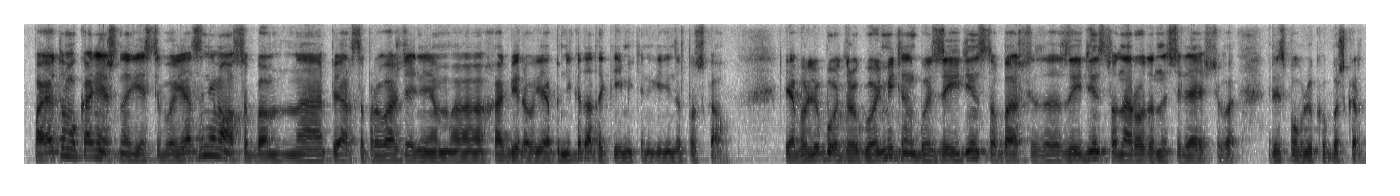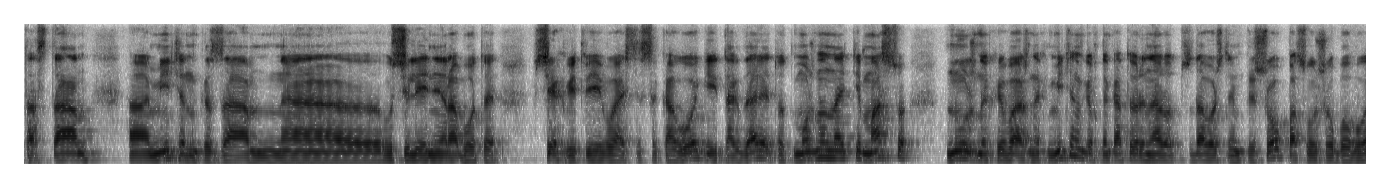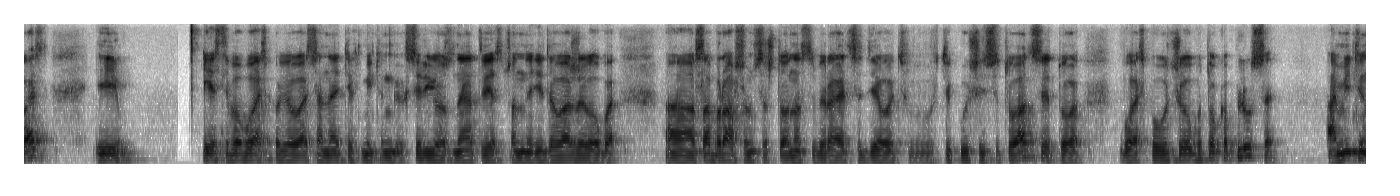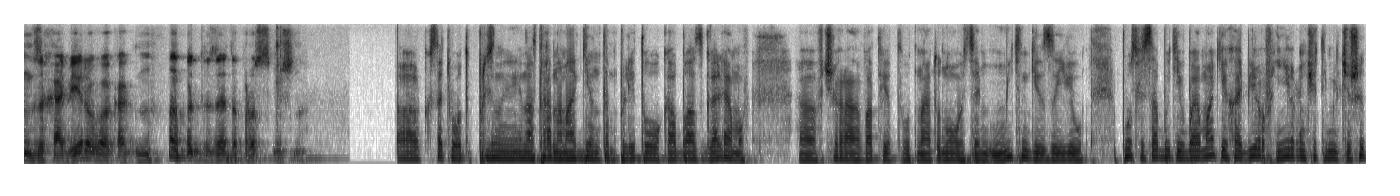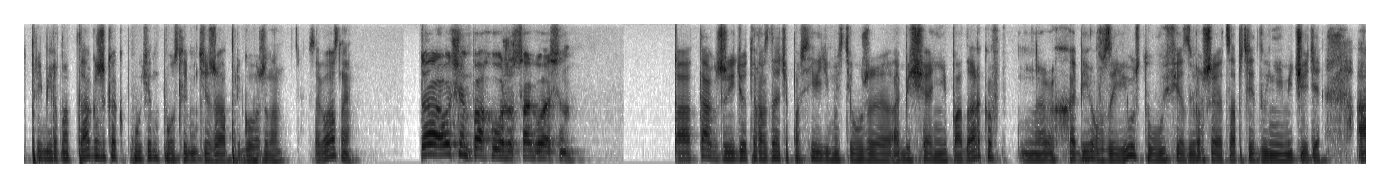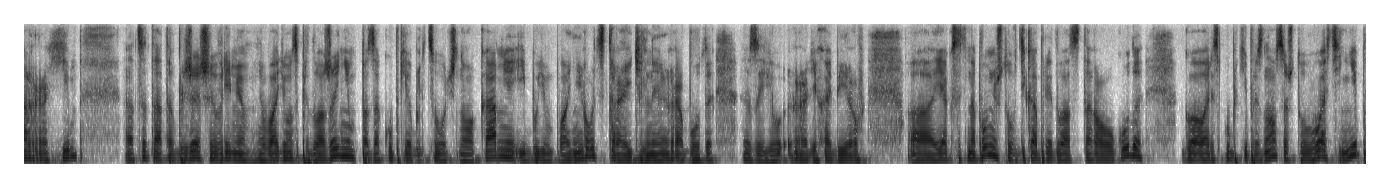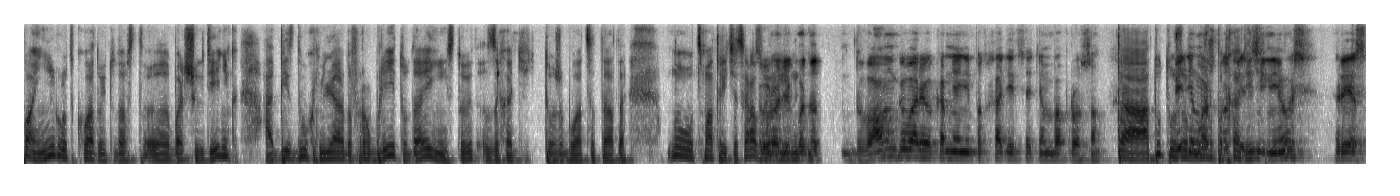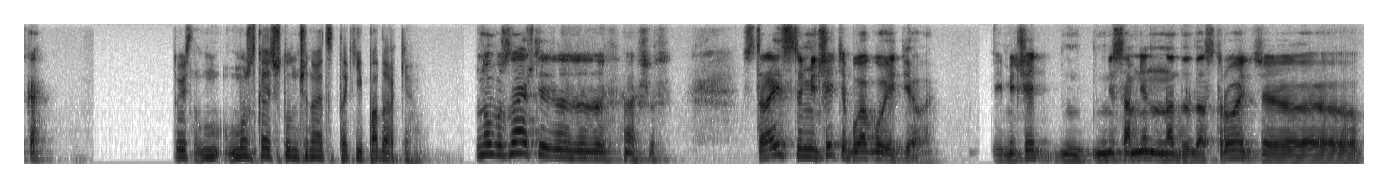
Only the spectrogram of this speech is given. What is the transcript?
Поэтому, конечно, если бы я занимался бы а, пиар-сопровождением а, Хабирова, я бы никогда такие митинги не допускал. Я бы любой другой митинг бы за единство, за единство народа, населяющего Республику Башкортостан, митинг за усиление работы всех ветвей власти с экологией и так далее. Тут можно найти массу нужных и важных митингов, на которые народ с удовольствием пришел, послушал бы власть. И если бы власть повелась на этих митингах серьезно и ответственно и доложила бы э, собравшимся, что она собирается делать в, в текущей ситуации, то власть получила бы только плюсы. А митинг за Хабирова, как, ну, это просто смешно. А, кстати, вот признанный иностранным агентом политолог Аббас Галямов э, вчера в ответ вот на эту новость о митинге заявил, после событий в Баймаке Хабиров нервничает и мятежит примерно так же, как Путин после мятежа Пригожина. Согласны? Да, очень похоже, согласен. А также идет раздача, по всей видимости, уже обещаний и подарков. Хабиров заявил, что в Уфе завершается обследование мечети Ар-Рахим. А, цитата. «В ближайшее время войдем с предложением по закупке облицовочного камня и будем планировать строительные работы», заявил Ради Хабиров. А, я, кстати, напомню, что в декабре 2022 года глава республики признался, что власти не планируют вкладывать туда э, больших денег, а без двух миллиардов рублей туда и не стоит заходить. Тоже была цитата. Ну, вот смотрите, сразу... Вроде года два он говорил, ко мне не подходить с этим вопросом. Да, а тут уже Видимо, можно подходить. изменилось резко. То есть, можно сказать, что начинаются такие подарки. Ну, вы знаете, э, э, э, строительство мечети – благое дело. И мечеть, несомненно, надо достроить,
